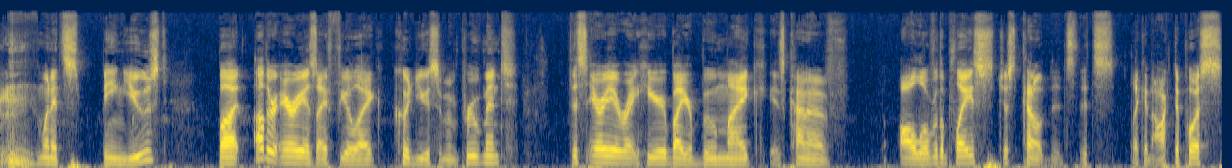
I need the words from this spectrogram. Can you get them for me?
when it's being used. But other areas I feel like could use some improvement. This area right here by your boom mic is kind of all over the place. Just kind of it's it's like an octopus,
